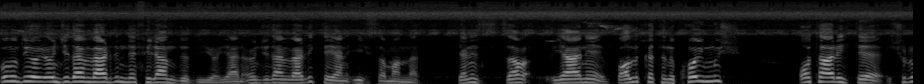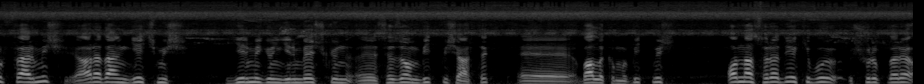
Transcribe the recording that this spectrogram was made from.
bunu diyor önceden verdim de filandı diyor. Yani önceden verdik de yani ilk zamanlar. Yani yani balık katını koymuş. O tarihte şurup vermiş. Aradan geçmiş 20 gün 25 gün e, sezon bitmiş artık. E, bal akımı bitmiş. Ondan sonra diyor ki bu şurupları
